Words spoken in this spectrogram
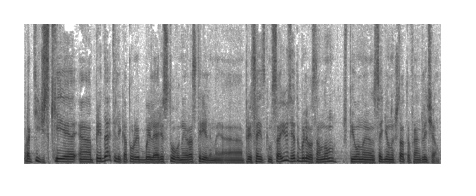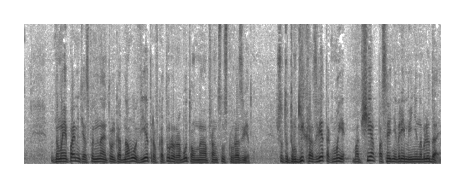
практически э, предатели, которые были арестованы и расстреляны э, при Советском Союзе, это были в основном шпионы Соединенных Штатов и англичан. Вот на моей памяти я вспоминаю только одного Ветров, который работал на французскую разведку. Что-то других разведок мы вообще в последнее время и не наблюдаем.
